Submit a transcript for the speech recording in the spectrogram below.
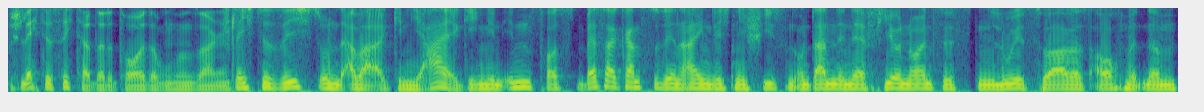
schlechte Sicht hatte, der Torhüter, muss man sagen. schlechte Sicht und aber genial gegen den Innenpfosten. Besser kannst du den eigentlich nicht schießen. Und dann in der 94. Luis Suarez auch mit einem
